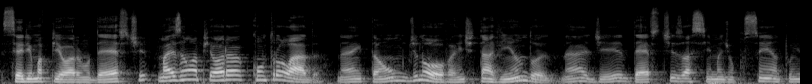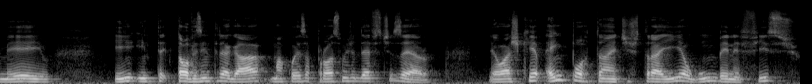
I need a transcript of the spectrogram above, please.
seria uma piora no déficit, mas é uma piora controlada. Né? Então, de novo, a gente está vindo né, de déficits acima de 1%, 1,5%, e, e talvez entregar uma coisa próxima de déficit zero. Eu acho que é importante extrair algum benefício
